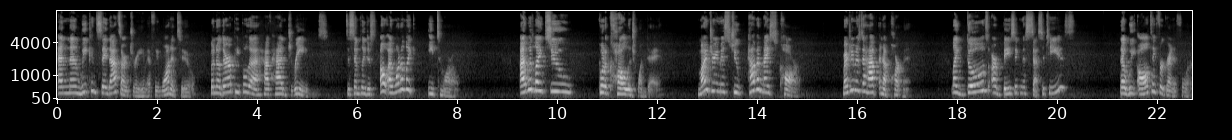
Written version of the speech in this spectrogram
And then we can say that's our dream if we wanted to. But no, there are people that have had dreams to simply just, oh, I want to like eat tomorrow. I would like to go to college one day. My dream is to have a nice car. My dream is to have an apartment. Like, those are basic necessities that we all take for granted for.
